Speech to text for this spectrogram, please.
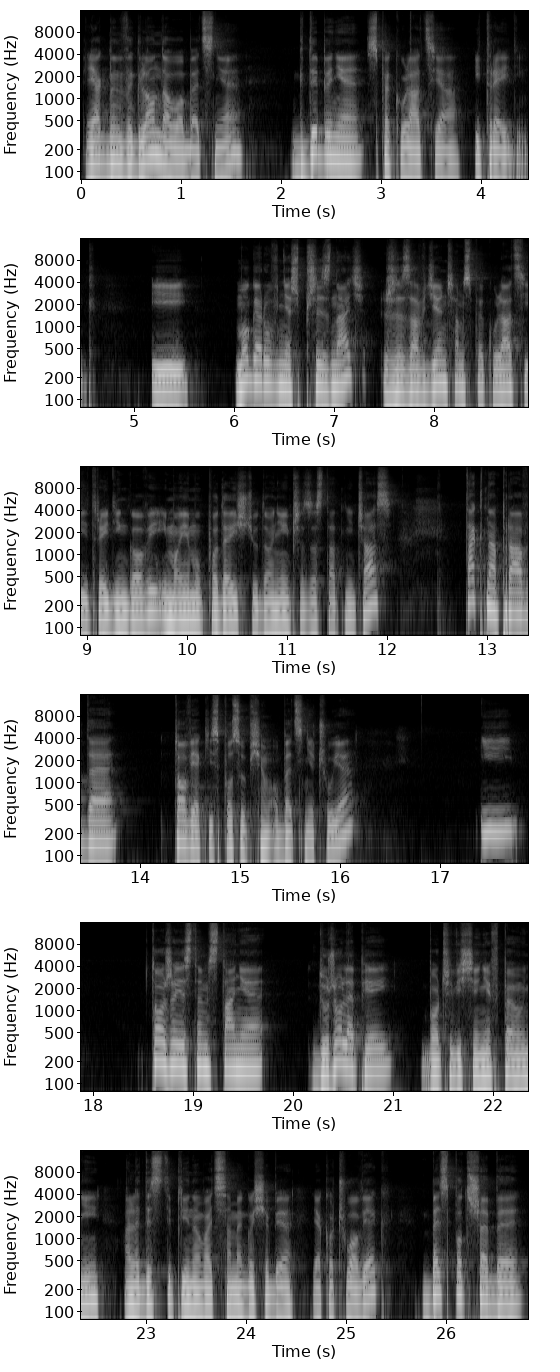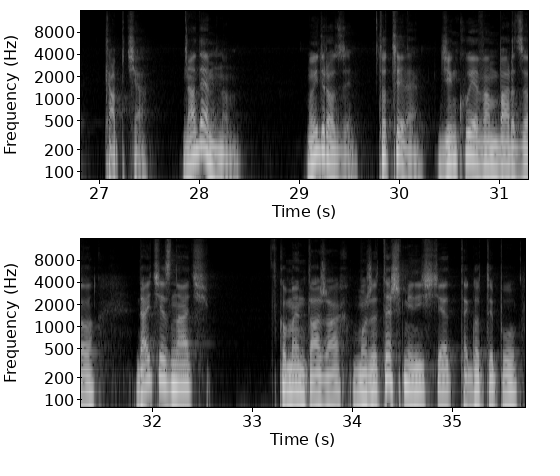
jakbym wyglądał obecnie, gdyby nie spekulacja i trading. I Mogę również przyznać, że zawdzięczam spekulacji tradingowi i mojemu podejściu do niej przez ostatni czas tak naprawdę to, w jaki sposób się obecnie czuję i to, że jestem w stanie dużo lepiej, bo oczywiście nie w pełni, ale dyscyplinować samego siebie jako człowiek bez potrzeby kapcia nade mną. Moi drodzy, to tyle. Dziękuję Wam bardzo. Dajcie znać w komentarzach, może też mieliście tego typu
